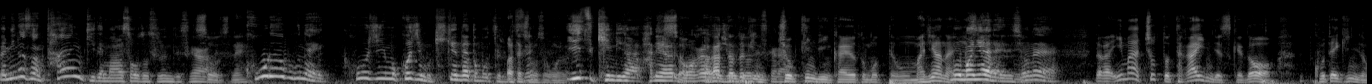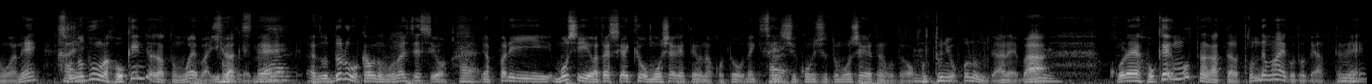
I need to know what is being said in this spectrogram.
皆さん短期で回そうとするんですがね。これは僕ね法人も個人も危険だと思ってるんですね。私もそう思いつ金利が跳ね上がるかそうわからない上がった時に状況ですから長期金利に変えようと思っても間に合わないもう間に合わないいですよね、だから今ちょっと高いんですけど固定金利の方がね、はい。その分は保険料だと思えばいいわけでね。あのドルを買うのも同じですよ、はい。やっぱりもし私が今日申し上げたようなことをね先週、今週と申し上げたようなことが本当に起こるんであれば、うんこれ保険持ってなかったらとんでもないことであってね、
